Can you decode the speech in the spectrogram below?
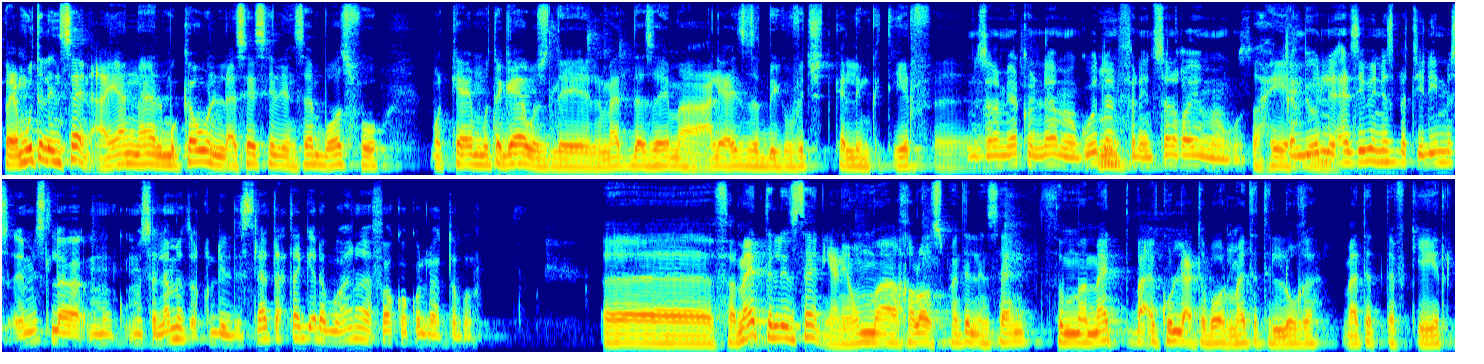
فيموت الإنسان أي أن المكون الأساسي للإنسان بوصفه كائن متجاوز للمادة زي ما علي عزت بيجوفيتش اتكلم كتير في إذا لم يكن لا موجودا فالإنسان غير موجود. صحيح. كان بيقول لي هذه بالنسبة لي مثل مسلمة إقليدس لا تحتاج إلى برهان فوق كل اعتبار. فمات الإنسان. يعني هم خلاص مات الإنسان ثم مات بقى كل اعتبار. ماتت اللغة مات التفكير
